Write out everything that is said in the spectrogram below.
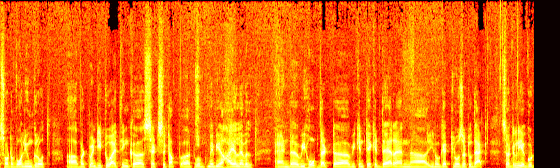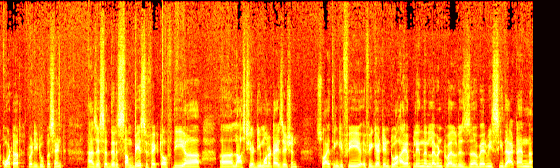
sort of volume growth. Uh, but 22, I think, uh, sets it up uh, to a, maybe a higher level, and uh, we hope that uh, we can take it there and uh, you know get closer to that. Certainly, a good quarter, 22 percent. As I said, there is some base effect of the uh, uh, last year demonetization. So I think if we if we get into a higher plane than 11, 12 is uh, where we see that, and uh,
